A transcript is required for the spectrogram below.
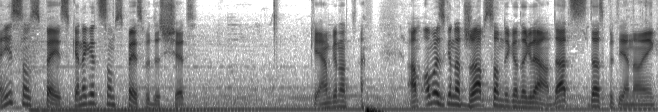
I need some space. Can I get some space with this shit? Okay, I'm gonna... I'm always gonna drop something on the ground. That's that's pretty annoying.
